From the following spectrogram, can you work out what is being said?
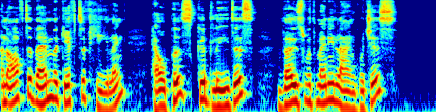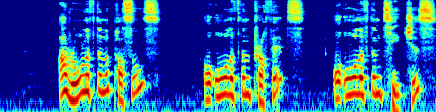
and after them the gift of healing, helpers, good leaders, those with many languages. Are all of them apostles? Or all of them prophets? Or all of them teachers?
